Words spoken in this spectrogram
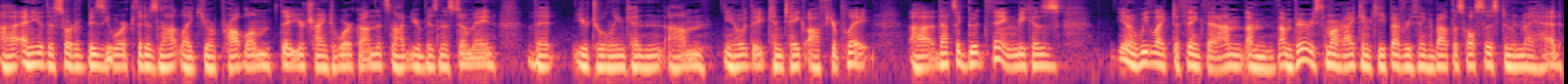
uh, any of this sort of busy work that is not like your problem that you're trying to work on, that's not your business domain, that your tooling can, um, you know, they can take off your plate. Uh, that's a good thing because, you know, we like to think that I'm, I'm, I'm very smart. I can keep everything about this whole system in my head.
